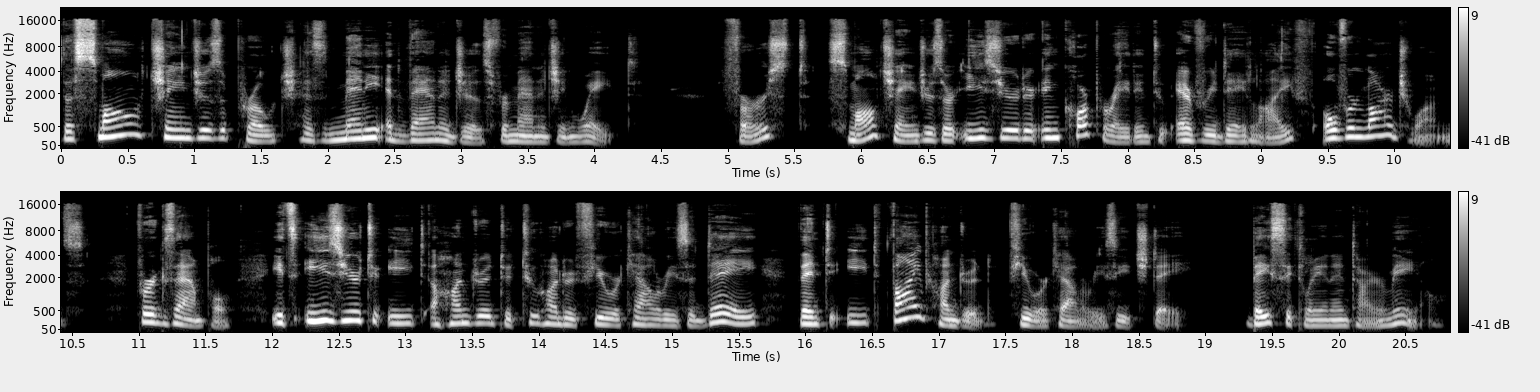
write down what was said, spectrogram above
The small changes approach has many advantages for managing weight. First, small changes are easier to incorporate into everyday life over large ones. For example, it's easier to eat 100 to 200 fewer calories a day than to eat 500 fewer calories each day, basically an entire meal.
